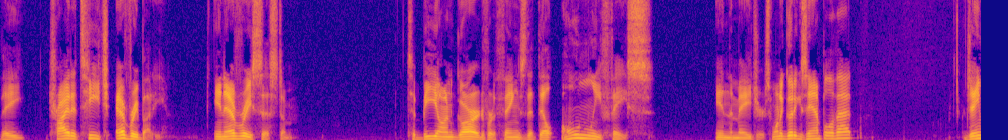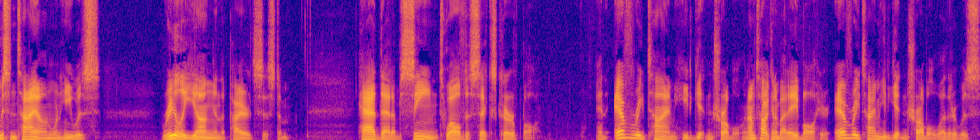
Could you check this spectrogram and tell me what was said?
they try to teach everybody in every system to be on guard for things that they'll only face in the majors. Want a good example of that? Jameson Taillon, when he was really young in the Pirates system, had that obscene 12 to 6 curveball. And every time he'd get in trouble, and I'm talking about A ball here, every time he'd get in trouble, whether it was,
